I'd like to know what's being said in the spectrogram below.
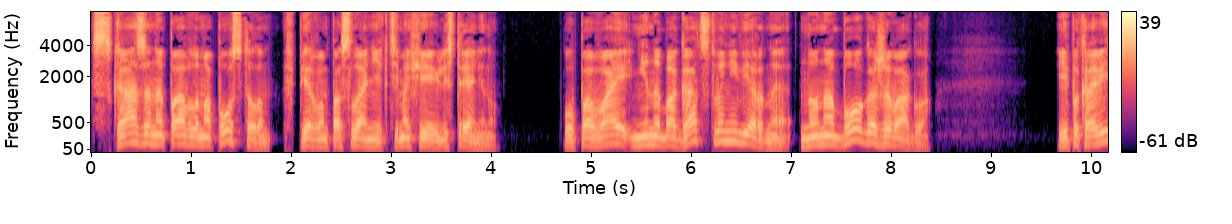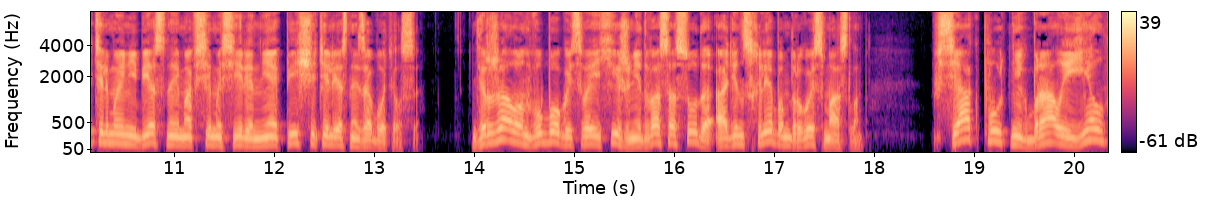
Сказано Павлом Апостолом в первом послании к Тимофею Листрянину, «Уповай не на богатство неверное, но на Бога живаго». И покровитель мой небесный Мавсима Сирин не о пище телесной заботился. Держал он в убогой своей хижине два сосуда, один с хлебом, другой с маслом. Всяк путник брал и ел,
